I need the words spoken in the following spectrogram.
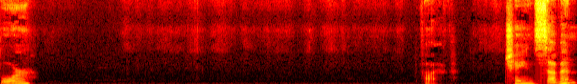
four, five. Chain seven.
